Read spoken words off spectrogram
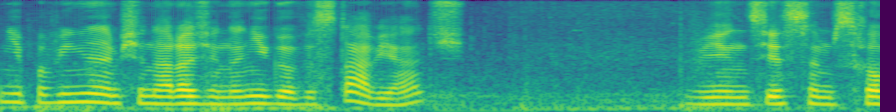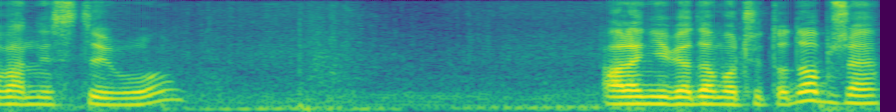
Nie powinienem się na razie na niego wystawiać. Więc jestem schowany z tyłu. Ale nie wiadomo czy to dobrze.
